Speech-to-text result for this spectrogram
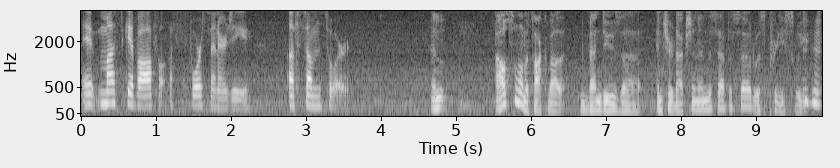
It must give off a Force energy of some sort. And I also want to talk about Bendu's uh, introduction in this episode was pretty sweet.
